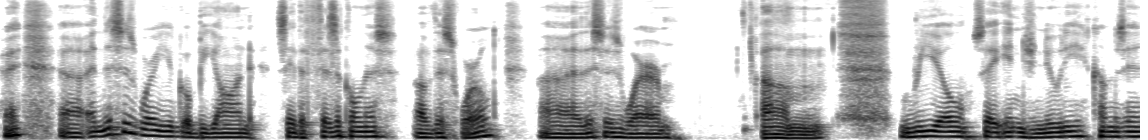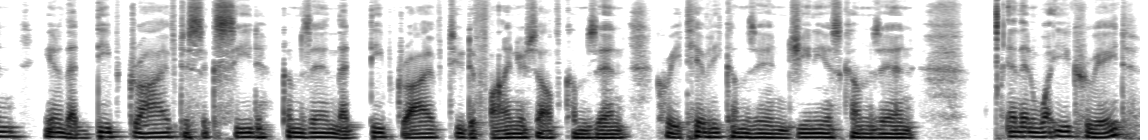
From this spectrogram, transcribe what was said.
Okay. Uh, and this is where you go beyond, say, the physicalness of this world. Uh, this is where um, real, say, ingenuity comes in. You know, that deep drive to succeed comes in. That deep drive to define yourself comes in. Creativity comes in. Genius comes in. And then what you create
